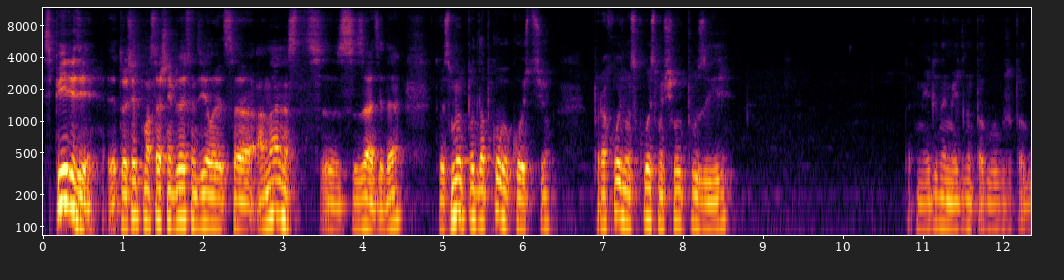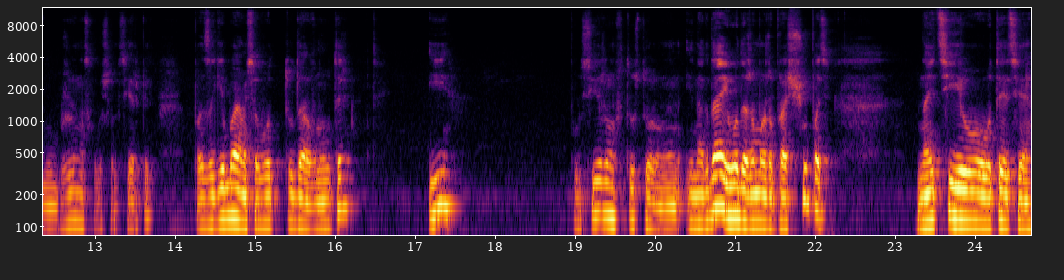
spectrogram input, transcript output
спереди, э, то есть этот массаж не обязательно делается анально с, с, сзади, да, то есть мы под лобковой костью проходим сквозь мочевой пузырь, так, медленно, медленно, поглубже, поглубже, насколько человек терпит. Загибаемся вот туда внутрь и пульсируем в ту сторону. Иногда его даже можно прощупать, найти его вот эти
